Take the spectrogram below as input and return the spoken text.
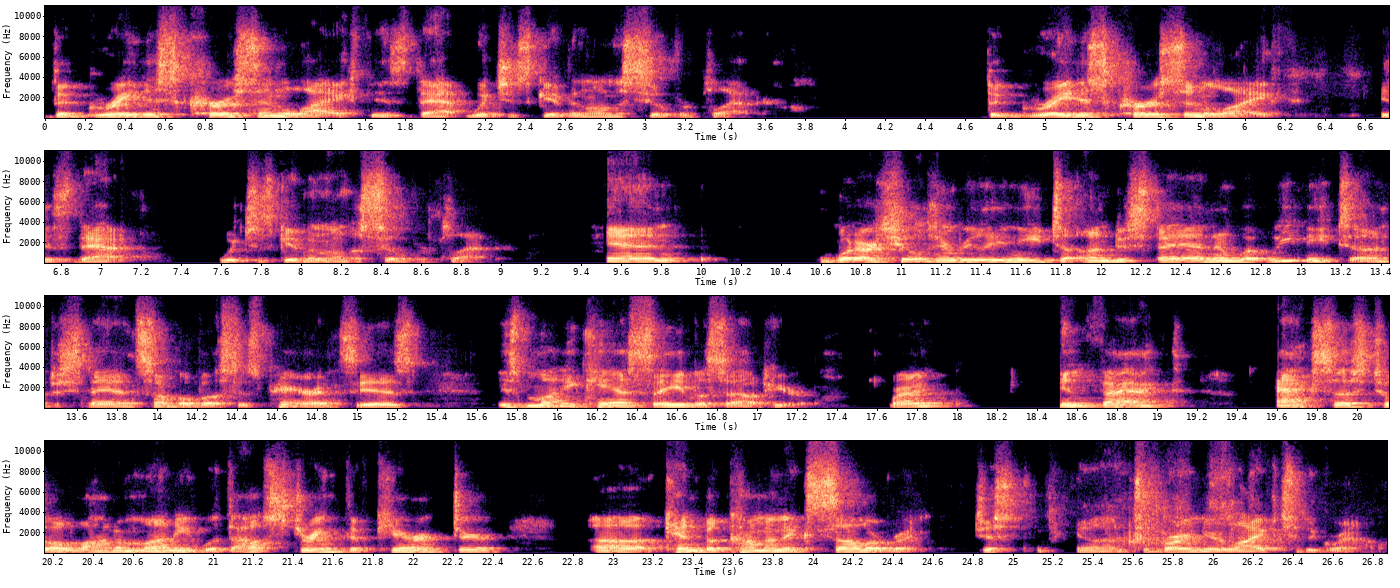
the greatest curse in life is that which is given on a silver platter. The greatest curse in life is that which is given on a silver platter. And what our children really need to understand and what we need to understand, some of us as parents, is, is money can't save us out here, right? In fact, access to a lot of money without strength of character uh, can become an accelerant just uh, to burn your life to the ground.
